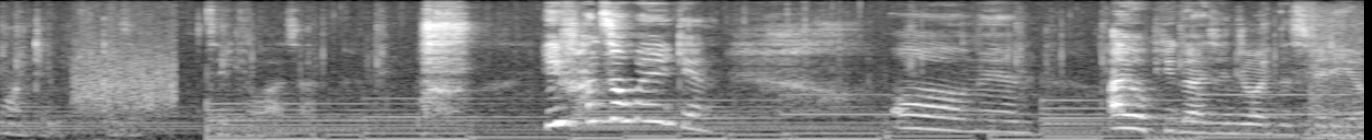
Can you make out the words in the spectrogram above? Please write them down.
want to, because it takes a lot of time. he runs away again! Oh man. I hope you guys enjoyed this video.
